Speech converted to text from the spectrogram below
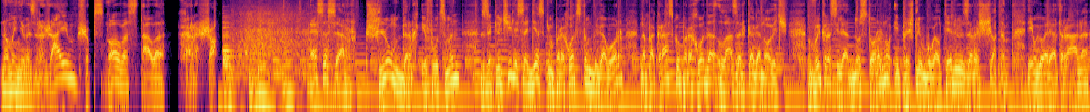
Но мы не возражаем, чтоб снова стало хорошо. СССР, Шлюмберг и Фуцман заключили с одесским пароходством договор на покраску парохода «Лазарь Каганович». Выкрасили одну сторону и пришли в бухгалтерию за расчетом. Им говорят, рано,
